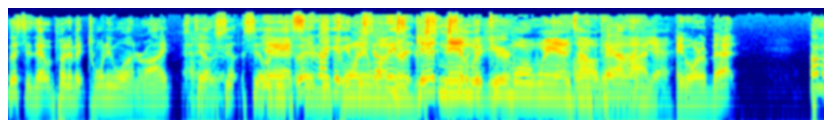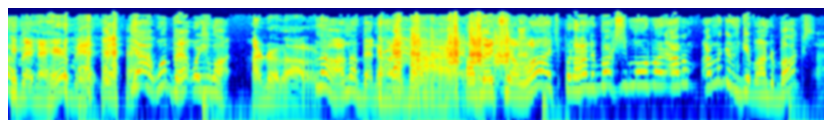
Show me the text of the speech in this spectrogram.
Listen, that would put him at 21, right? I Still, think still, still a Yes, decent- it'd not be getting- but still 21. They're decent- getting still in with good two year. more wins. No, I'm telling not. you. You want to bet? I'm not betting a hair bet. Yeah, yeah, we'll bet. What do you want? Hundred dollars. No, I'm not betting a hundred bucks. All right. I'll bet you a lunch, but a hundred bucks is more money. I don't. I'm not going to give a hundred bucks. All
